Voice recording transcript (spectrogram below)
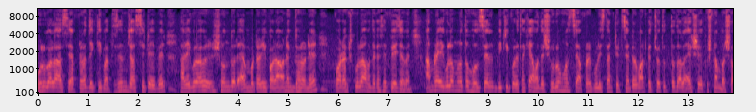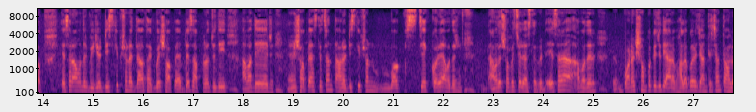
গোল গলা আছে, আপনারা দেখতেই পাচ্ছেন জার্সি টাইপের আর এগুলো সুন্দর এম্ব্রয়ডারি করা অনেক ধরনের প্রোডাক্টগুলো আমাদের কাছে পেয়ে যাবেন। আমরা এগুলো মূলত হোলসেল বিক্রি করে থাকি। আমাদের শোরুম হচ্ছে আপনার গুলিস্তান ট্রেড সেন্টার মার্কেট চতুর্থ তলা একশো একুশ নম্বর শপ এছাড়াও আমাদের ভিডিওর ডিসক্রিপশনে দেওয়া থাকবে শপ অ্যাড্রেস আপনারা যদি আমাদের শপে আসতে চান, তাহলে ডিসক্রিপশন বক্স চেক করে আমাদের আমাদের শপে চলে আসতে পারেন। এছাড়া আমাদের প্রোডাক্ট সম্পর্কে যদি আরও ভালো করে জানতে চান, তাহলে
